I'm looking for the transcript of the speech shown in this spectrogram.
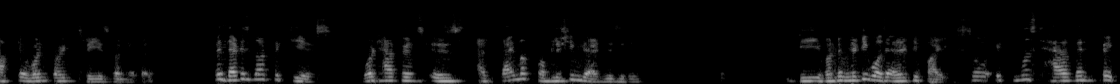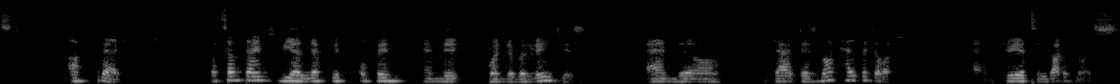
after 1.3 is vulnerable. When that is not the case, what happens is at the time of publishing the advisory, the vulnerability was identified, so it must have been fixed after that but sometimes we are left with open-ended vulnerable ranges. And uh, that does not help at all and creates a lot of noise.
